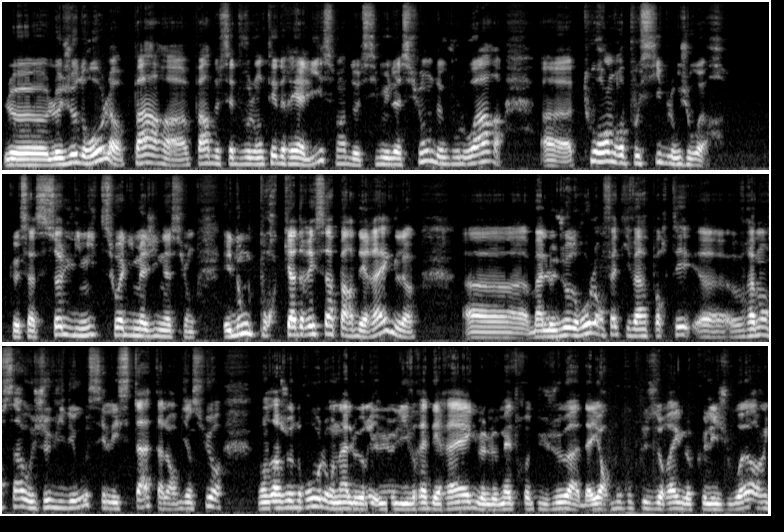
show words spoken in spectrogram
le, le jeu de rôle part, part de cette volonté de réalisme, hein, de simulation, de vouloir euh, tout rendre possible aux joueurs. Que sa seule limite soit l'imagination. Et donc, pour cadrer ça par des règles, euh, bah, le jeu de rôle, en fait, il va apporter euh, vraiment ça aux jeux vidéo, c'est les stats. Alors, bien sûr, dans un jeu de rôle, on a le, le livret des règles, le maître du jeu a d'ailleurs beaucoup plus de règles que les joueurs, hein,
